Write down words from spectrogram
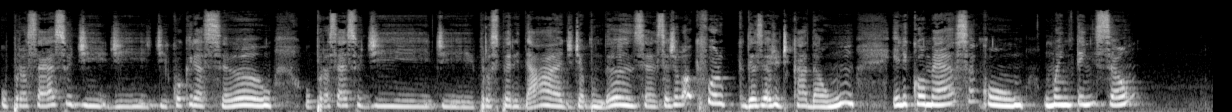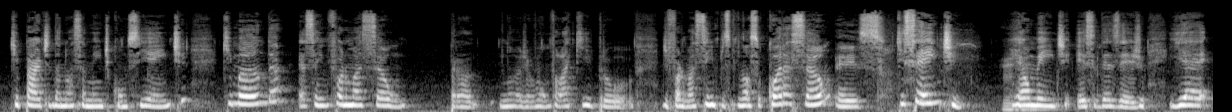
o processo de, de, de cocriação, o processo de, de prosperidade, de abundância, seja lá o que for o desejo de cada um, ele começa com uma intenção que parte da nossa mente consciente, que manda essa informação para nós vamos falar aqui pro, de forma simples para o nosso coração Isso. que sente uhum. realmente esse desejo e é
